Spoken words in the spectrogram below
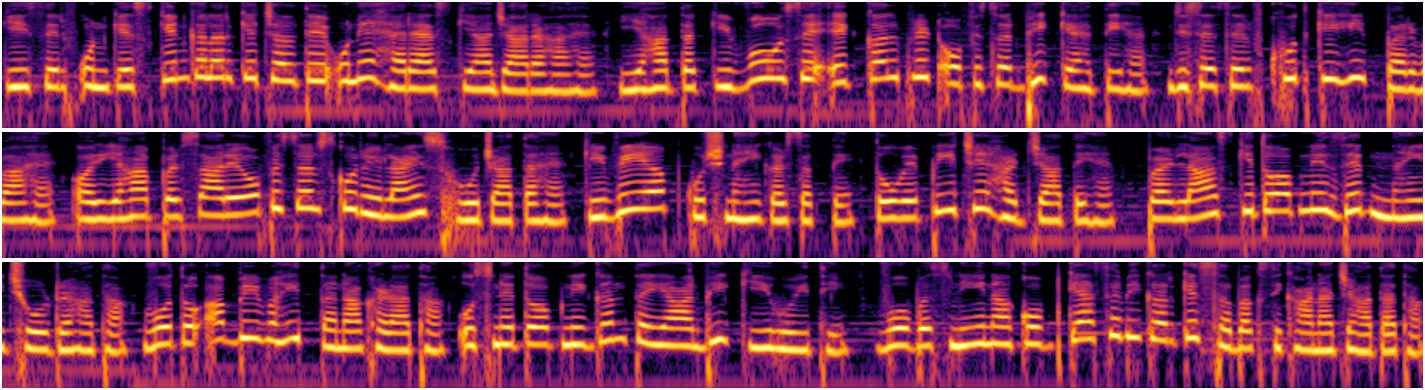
कि सिर्फ़ उनके स्किन कलर के चलते उन्हें हैरेस किया जा रहा है। यहाँ तक कि वो उसे एक कल्प्रिट ऑफिसर भी कहती है, जिसे सिर्फ़ खुद की ही परवाह है और यहाँ पर सारे ऑफिसर्स को रियलाइज़ हो जाता है कि वे अब कुछ नहीं कर सकते तो वे पीछे हट जाते हैं। पर लाश की तो अपनी जिद नहीं छोड़ रहा था। वो तो अब भी वही तना खड़ा था। उसने तो अपनी गन तैयार भी की हुई थी। वो बस नीना को कैसे भी करके सबक सिखाना चाहता था।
